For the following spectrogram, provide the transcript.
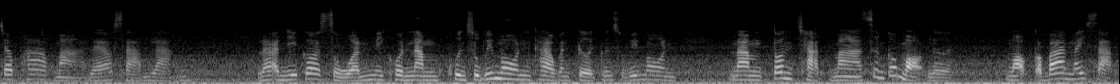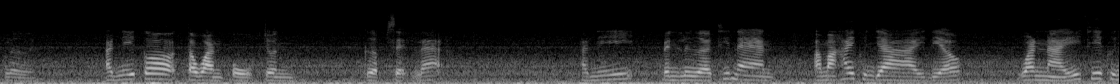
เจ้าภาพมาแล้วสามหลัง และอันนี้ก็สวนมีคนนำคุณสุวิมลค่ะวันเกิดคุณสุวิมลนำต้นฉัดมาซึ่งก็เหมาะเลย เหมาะกับบ้านไม้สักเลย อันนี้ก็ตะวันปลูกจนเกือบเสร็จแล้ว อันนี้เป็นเรือที่แนนเอามาให้คุณยาย เดี๋ยววันไหนที่คุณ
